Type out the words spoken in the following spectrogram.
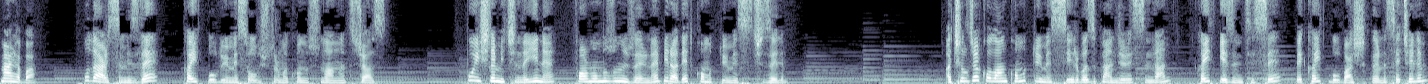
Merhaba. Bu dersimizde kayıt bul düğmesi oluşturma konusunu anlatacağız. Bu işlem için de yine formumuzun üzerine bir adet komut düğmesi çizelim. Açılacak olan komut düğmesi sihirbazı penceresinden kayıt gezintisi ve kayıt bul başlıklarını seçelim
